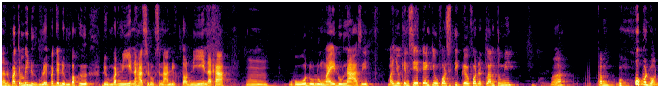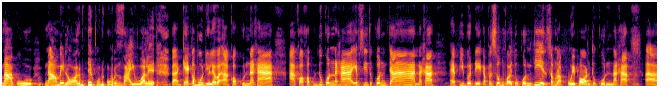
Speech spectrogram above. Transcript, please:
นั้นป้าจะไม่ดื่มเลยป้าจะดื่มก็คือดื่มวันนี้นะคะ สนุกสนานในตอนนี้นะคะ อืมโอ้โหดูลุงไหมดูหน้าสิมา you can say thank you for sticker for the clam to me ฮะ คำโอ้มันบอกหน้ากู หน้าไม่หล่อแล้วไม่กูต้องใส่หัวเลยอะแกก็พูดอยู่แล้วว่าอะขอบคุณนะคะอะขอขอบคุณทุกคนนะคะ FC ทุกคนจ้านะคะแฮปปี้เบิร์ดเดย์กับประส้มขอให้ทุกคนที่สำหรับอวยพรทุกคนนะคะอ่า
